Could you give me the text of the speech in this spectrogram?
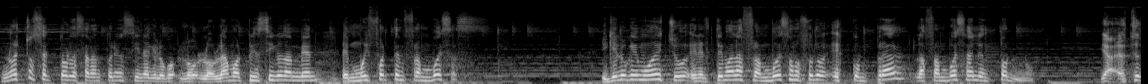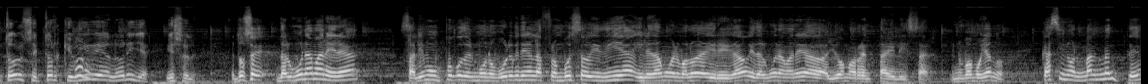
Nuestro sector de San Antonio Encina, que lo, lo hablamos al principio también, es muy fuerte en frambuesas. ¿Y qué es lo que hemos hecho? En el tema de las frambuesas nosotros es comprar las frambuesas del entorno. Ya, este es todo el sector que vive a la orilla. Y eso... Entonces, de alguna manera, salimos un poco del monopolio que tienen las frambuesas hoy día y le damos el valor agregado y de alguna manera ayudamos a rentabilizar. Y nos vamos yendo. Casi normalmente,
